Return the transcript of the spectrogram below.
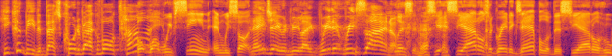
he could be the best quarterback of all time. But what we've seen and we saw and AJ would be like, "We didn't re-sign him." Listen, Se- Seattle's a great example of this. Seattle, who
